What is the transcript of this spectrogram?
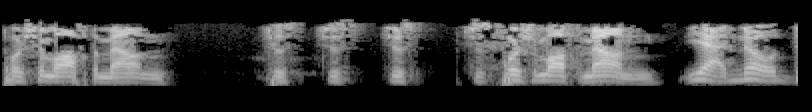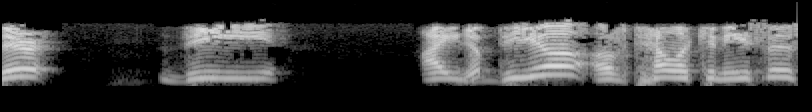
push him off the mountain. Just just just just push him off the mountain. Yeah, no, there the idea of telekinesis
